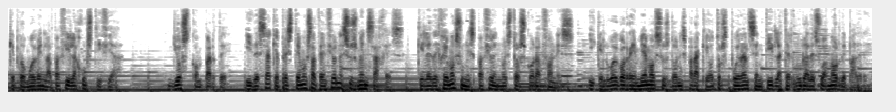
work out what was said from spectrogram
que promueven la paz y la justicia. Dios comparte, y desea que prestemos atención a sus mensajes, que le dejemos un espacio en nuestros corazones, y que luego reenviemos sus dones para que otros puedan sentir la ternura de su amor de Padre.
